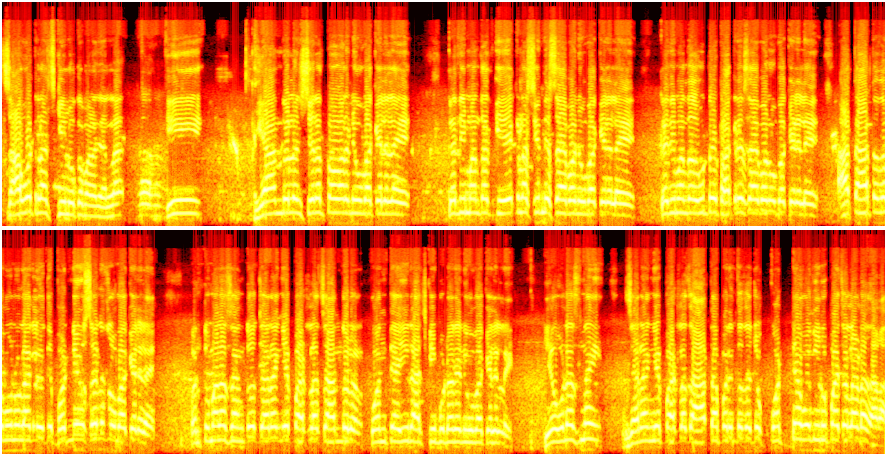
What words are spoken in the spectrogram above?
चावट राजकीय लोक म्हणा त्यांना की हे आंदोलन शरद पवारांनी उभा केलेलं आहे. कधी म्हणतात की एकनाथ शिंदे साहेबांनी उभा केलेलं आहे. कधी म्हणतात उद्धव ठाकरे साहेबांनी उभा केलेलं आहे. आता आता तर म्हणू लागले होते फडणवीसांनीच उभा केलेला आहे. पण तुम्हाला सांगतो जरांगे पाटलाचं आंदोलन कोणत्याही राजकीय पुढाऱ्यांनी उभा केलेलं नाही. एवढंच नाही जरांगे पाटलाचा आतापर्यंतचा जो कोट्यावधी रुपयाचा लढा झाला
